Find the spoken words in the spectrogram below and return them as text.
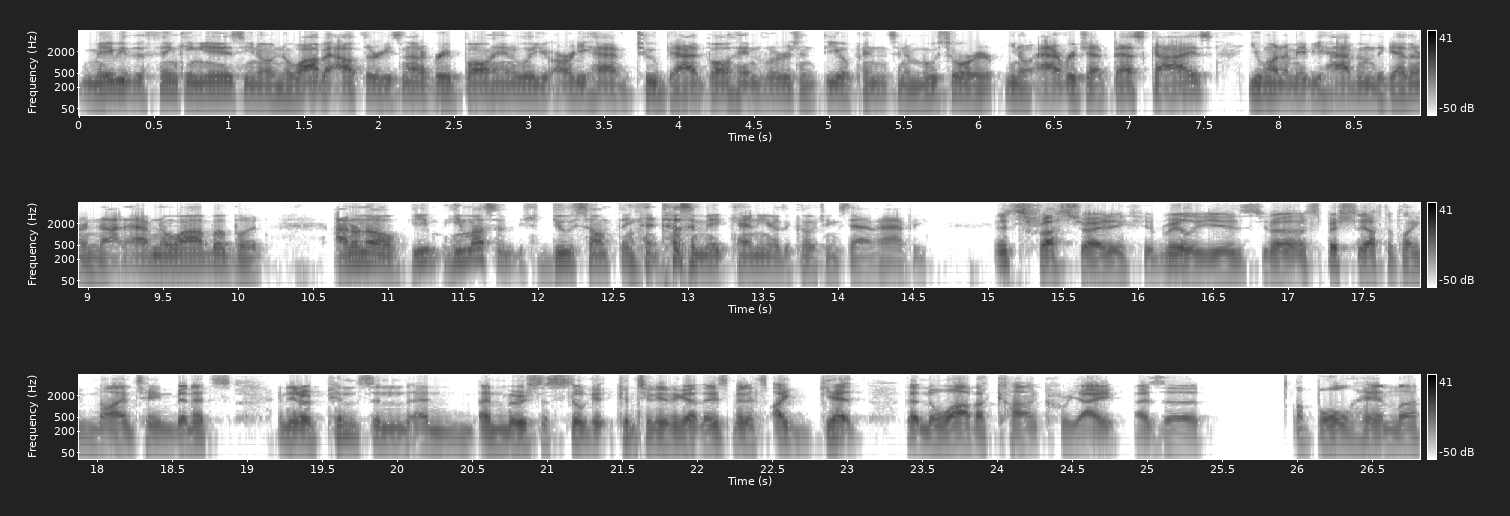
maybe the thinking is, you know, Nwaba out there, he's not a great ball handler. You already have two bad ball handlers and Theo Pinson and Musa are, you know, average at best guys. You want to maybe have them together and not have Nwaba, but I don't know. He he must do something that doesn't make Kenny or the coaching staff happy. It's frustrating. It really is. You know, especially after playing 19 minutes, and you know, Pinson and and Musa still get continue to get these minutes. I get that Nwaba can't create as a a ball handler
